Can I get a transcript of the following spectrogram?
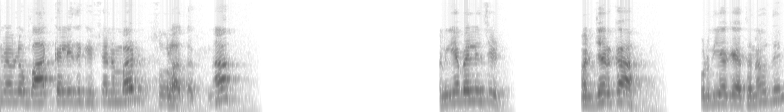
में हम लोग बात कर ली थे क्वेश्चन नंबर 16 तक, ना? बन गया बैलेंस शीट मर्जर का? छोड़ दिया गया था ना उस दिन?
